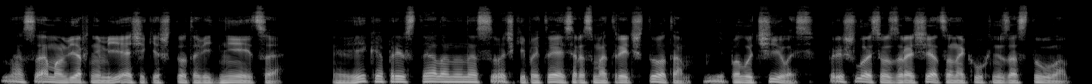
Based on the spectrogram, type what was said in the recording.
На самом верхнем ящике что-то виднеется. Вика привстала на носочки, пытаясь рассмотреть, что там. Не получилось. Пришлось возвращаться на кухню за стулом.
